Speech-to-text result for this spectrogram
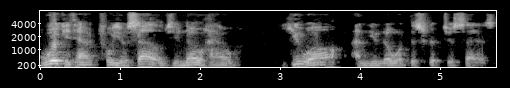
work it out for yourselves. You know how you are, and you know what the scripture says.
